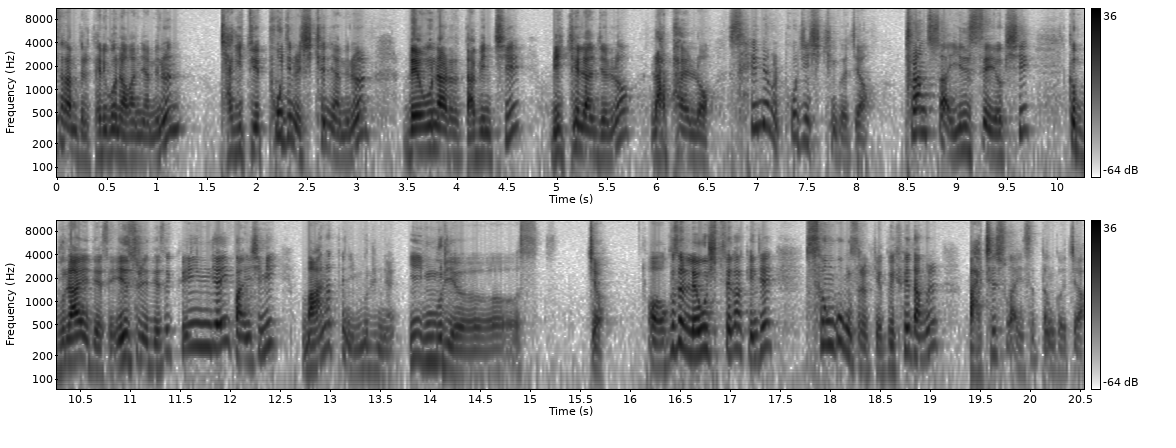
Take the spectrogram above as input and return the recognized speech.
사람들을 데리고 나갔냐면은 자기 뒤에 포진을 시켰냐면은 레오나르 다빈치, 미켈란젤로, 라파엘로 세 명을 포진시킨 거죠. 프랑스와 1세 역시 그 문화에 대해서 예술에 대해서 굉장히 관심이 많았던 인물이었죠. 어, 그래서 레오 10세가 굉장히 성공스럽게 그 회담을 마칠 수가 있었던 거죠.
